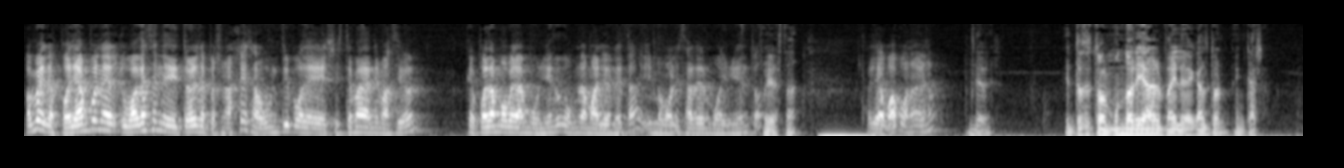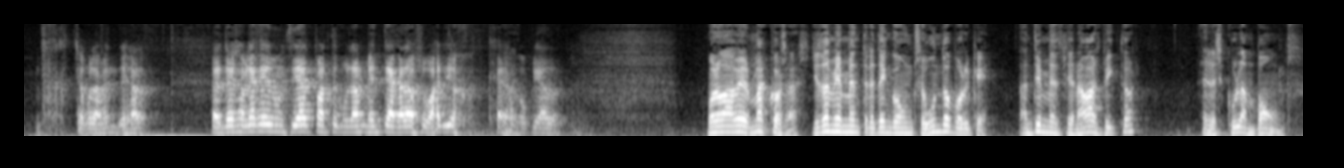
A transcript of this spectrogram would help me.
Hombre, nos podrían poner, igual que hacen editores de personajes, algún tipo de sistema de animación que pueda mover al muñeco como una marioneta y memorizar el movimiento. Pues ya está. Estaría guapo, ¿no? Eso. Ya ves. Entonces todo el mundo haría el baile de Calton en casa. Seguramente, claro. Pero entonces habría que denunciar particularmente a cada usuario que haya copiado. Bueno, a ver, más cosas. Yo también me entretengo un segundo porque antes mencionabas, Víctor, el Skull and Bones.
